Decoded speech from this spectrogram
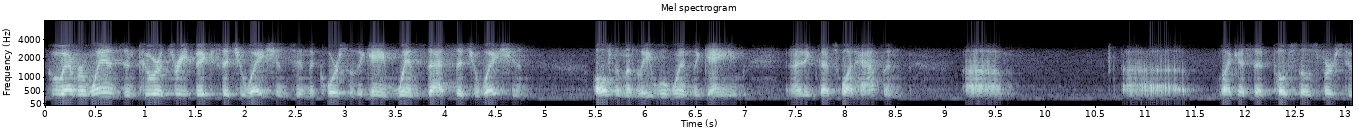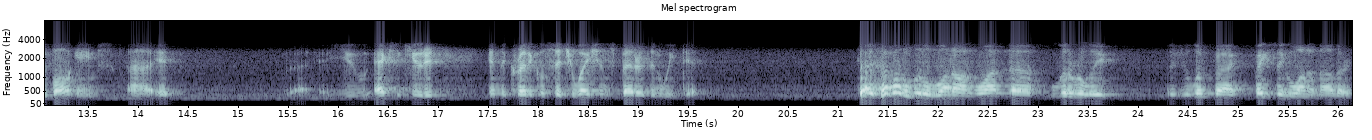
whoever wins in two or three big situations in the course of the game wins that situation, ultimately will win the game. And I think that's what happened. Um, uh, like I said, post those first two ball games, uh, it uh, you executed in the critical situations better than we did. Guys, how about a little one-on-one, uh, literally, as you look back, facing one another?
